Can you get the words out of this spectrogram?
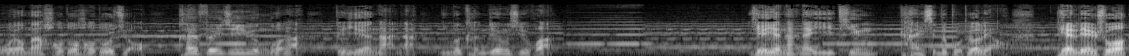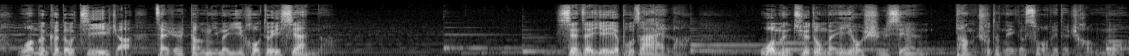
我要买好多好多酒，开飞机运过来给爷爷奶奶，你们肯定喜欢。爷爷奶奶一听，开心的不得了，连连说：“我们可都记着，在这等你们以后兑现呢。”现在爷爷不在了，我们却都没有实现当初的那个所谓的承诺。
